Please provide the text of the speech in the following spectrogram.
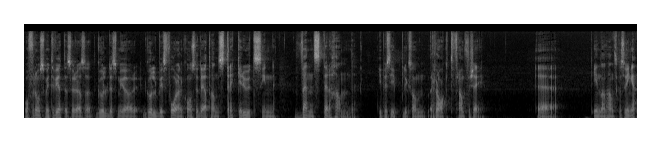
och för de som inte vet det så är det alltså att Gulb, det som gör konstig det är att han sträcker ut sin vänsterhand i princip liksom rakt framför sig. Eh, innan han ska svinga.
